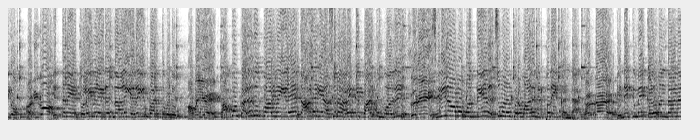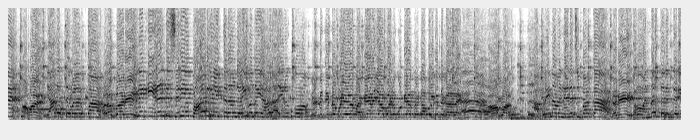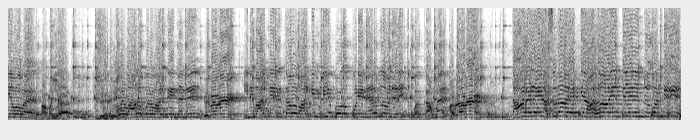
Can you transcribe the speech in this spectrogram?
அடிகோ. அடிகோ. எத்தனை தொலைவில் இருந்தாலும் எதையும் பார்த்து விடும். ஆமைய. அப்போ கழுகு பார்வையிலே தாடகை அசுர அறைக்கு பார்க்கும் போது சரி. ஸ்ரீராமமூர்த்தியை லட்சுமண பெருமான நிற்பதை கண்டார். கண்டார். என்னைக்குமே கழுவன் தானே? ஆமா யாகத்தை வளர்ப்பான். வளர்ப்பாரு. இன்னைக்கு இரண்டு சிறிய பாலர்கள் இருக்கிறாங்களே இவங்க யாரா இருக்கும் ரெண்டு சின்ன பிள்ளைகளை மத்தியான சாப்பாடு கூட்டி வந்திருக்கா போலுக்கு இந்த கலவை. ஆமா அப்படின்னு அவன் நினைச்சு பார்க்கா. சரி. அவன் வந்தா தெரியும் அவன். ஆமையா.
